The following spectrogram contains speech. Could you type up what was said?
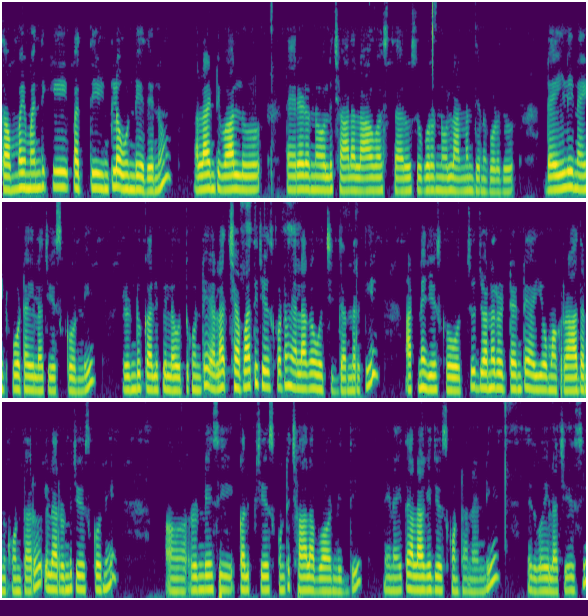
తొంభై మందికి ప్రతి ఇంట్లో ఉండేదేను. అలాంటి వాళ్ళు థైరాయిడ్ ఉన్న వాళ్ళు చాలా లావు వస్తారు షుగర్ ఉన్న వాళ్ళు అన్నం తినకూడదు. డైలీ నైట్ పూట ఇలా చేసుకోండి. రెండు కలిపి ఇలా ఒత్తుకుంటే ఎలా చపాతీ చేసుకోవటం ఎలాగో వచ్చిద్ది అందరికీ. అట్నే చేసుకోవచ్చు. జొన్న రొట్టె అంటే అయ్యో మాకు రాదనుకుంటారు. ఇలా రెండు చేసుకొని రెండేసి కలిపి చేసుకుంటే చాలా బాగుండిద్ది. నేనైతే అలాగే చేసుకుంటానండి. ఇదిగో ఇలా చేసి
